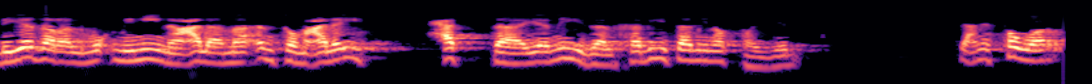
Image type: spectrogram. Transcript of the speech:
ليذر المؤمنين على ما أنتم عليه حتى يميز الخبيث من الطيب. يعني تصور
